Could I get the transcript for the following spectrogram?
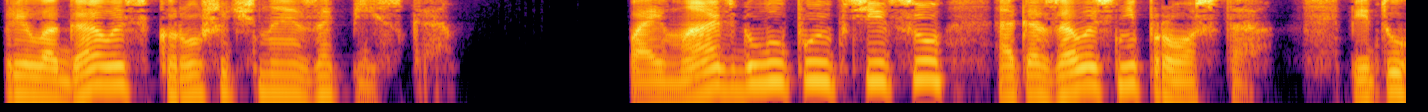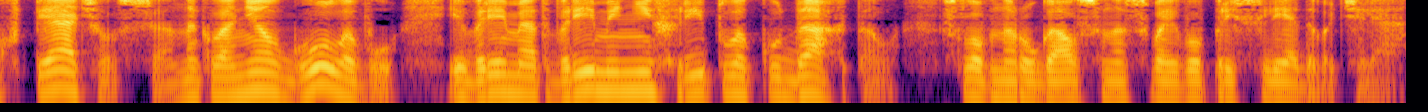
прилагалась крошечная записка. Поймать глупую птицу оказалось непросто. Петух пятился, наклонял голову и время от времени хрипло кудахтал, словно ругался на своего преследователя.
